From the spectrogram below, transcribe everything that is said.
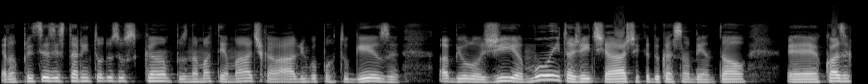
ela precisa estar em todos os campos, na matemática, a língua portuguesa, a biologia. Muita gente acha que educação ambiental é quase,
